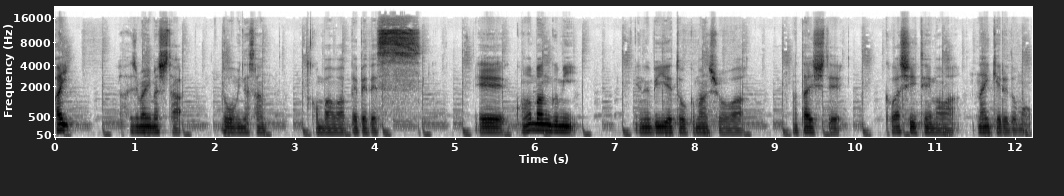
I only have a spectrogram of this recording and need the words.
はい。始まりました。どうも皆さんこんばんは。ペペです。えーこの番組 NBA トークマンショーは、まあ、対して詳しいテーマはないけれども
